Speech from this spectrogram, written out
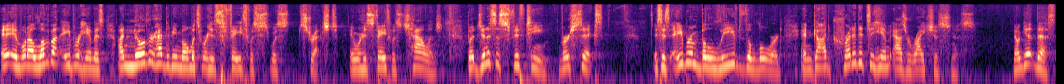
And, and, what I love about Abraham is I know there had to be moments where his faith was, was stretched and where his faith was challenged. But Genesis 15, verse 6, it says, Abram believed the Lord, and God credited to him as righteousness. Now get this.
